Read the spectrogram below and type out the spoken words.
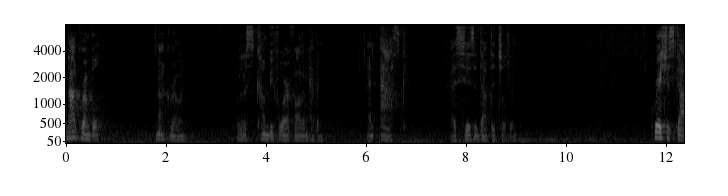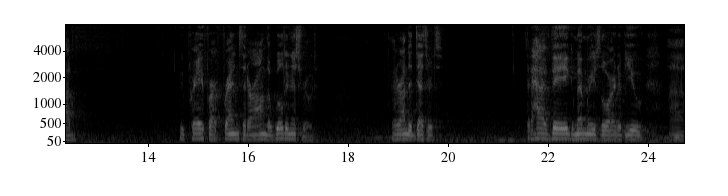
Not grumble, not groan, but let us come before our Father in heaven and ask as his adopted children. Gracious God, we pray for our friends that are on the wilderness road, that are on the desert, that have vague memories, Lord, of you uh,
